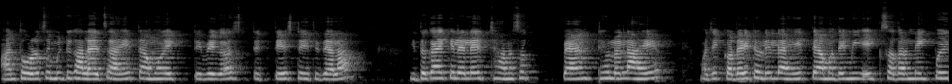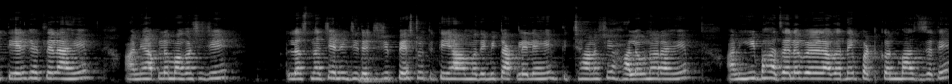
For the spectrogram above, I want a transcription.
आणि थोडंसं मीठ घालायचं आहे. त्यामुळे एक ते वेगळाच टे टेस्ट येते त्याला. इथं काय केलेलं आहे? छान असं पॅन ठेवलेलं आहे. म्हणजे कढई ठेवलेली आहे. त्यामध्ये मी एक साधारण एक पळी तेल घेतलेलं आहे. आणि आपलं मगाशी जे लसणाची आणि जिऱ्याची जी पेस्ट होती ती यामध्ये मी टाकलेली आहे. ती छान अशी हलवणार आहे. आणि ही भाजायला वेळ लागत नाही. पटकन भाजली जाते.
